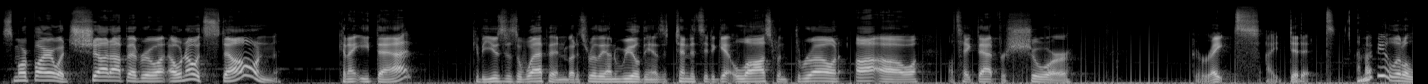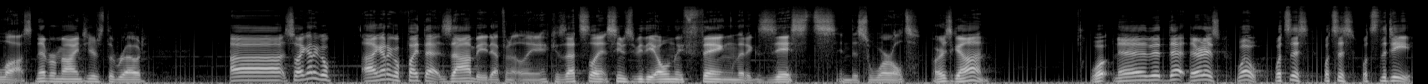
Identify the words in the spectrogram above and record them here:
Some more firewood. Shut up, everyone. Oh, no, it's stone. Can I eat that? It can be used as a weapon, but it's really unwieldy and has a tendency to get lost when thrown. Uh-oh. I'll take that for sure. Great. I did it. I might be a little lost. Never mind. Here's the road. Uh, so I gotta go I gotta go fight that zombie, definitely, because that's like seems to be the only thing that exists in this world. Or he's gone. Whoa, no, that, there it is. Whoa, what's this? What's this? What's the D?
